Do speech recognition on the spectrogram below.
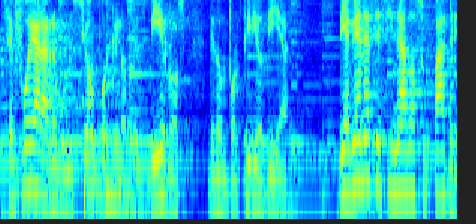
Se fue a la revolución porque los esbirros de don Porfirio Díaz le habían asesinado a su padre.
